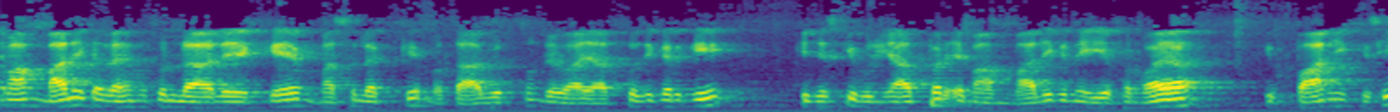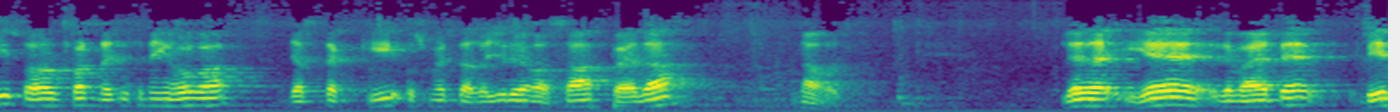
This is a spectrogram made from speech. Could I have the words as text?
امام مالک رحمۃ اللہ علیہ کے مسلک کے مطابق ان روایات کو ذکر کی کہ جس کی بنیاد پر امام مالک نے یہ فرمایا کہ پانی کسی طور پر نجس نہیں ہوگا جب تک کہ اس میں تغیر اور صاف پیدا نہ ہو جائے۔ لہذا یہ روایتیں بیر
